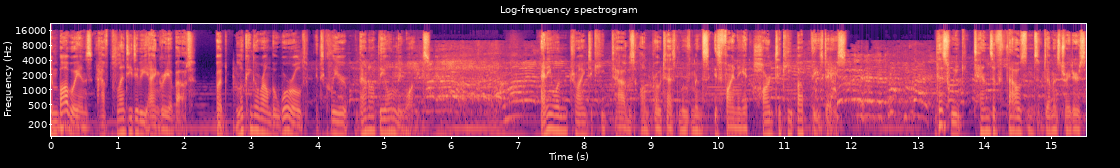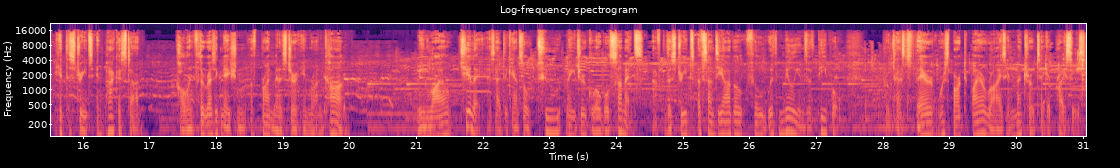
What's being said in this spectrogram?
Zimbabweans have plenty to be angry about, but looking around the world, it's clear they're not the only ones. Anyone trying to keep tabs on protest movements is finding it hard to keep up these days. This week, tens of thousands of demonstrators hit the streets in Pakistan, calling for the resignation of Prime Minister Imran Khan. Meanwhile, Chile has had to cancel two major global summits after the streets of Santiago filled with millions of people. Protests there were sparked by a rise in metro ticket prices.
